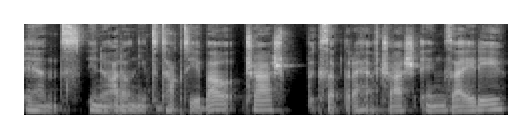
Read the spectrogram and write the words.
And, you know, I don't need to talk to you about trash, except that I have trash anxiety.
